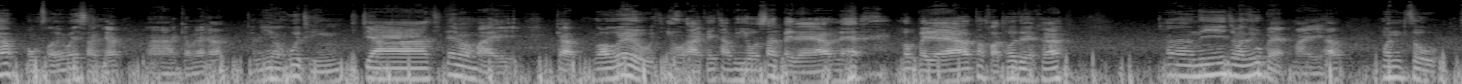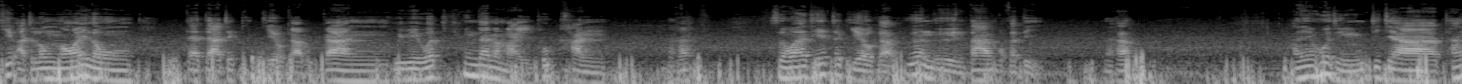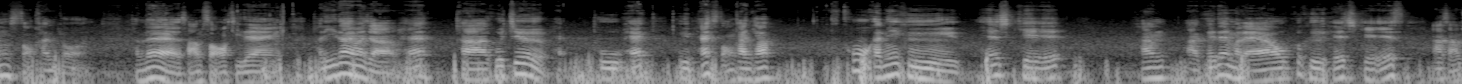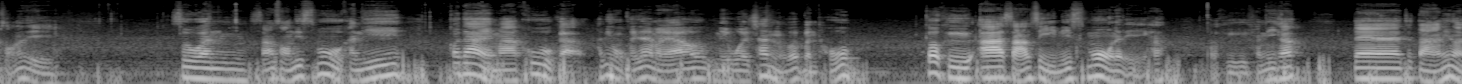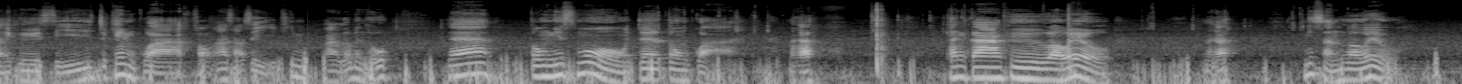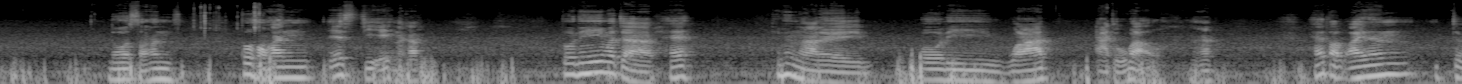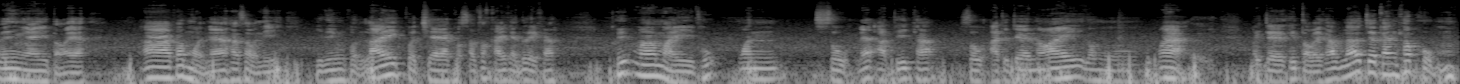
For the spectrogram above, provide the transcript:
ครับ ผมสอยไว้สั่งครับอ่ากลับมาครับทีนี้มาพูดถึงจาที่ได้มาใหม่กับ l o r e l ที่ผมอาจเคยทำวิดีโอสั้นไปแล้วและลบไปแล้วต้องขอโทษด้วยครับอันนี้จะมาในรูปแบบใหม่ครับวันศุกคลิปอาจจะลงน้อยลง แต่จะอาจจะเกี่ยวกับการรีวิวรถที่เพิ่งได้มาใหม่ทุกคันนะครับส่วนวันอาทิตย์จะเกี่ยวกับเรื่องอื่นตามปกตินะครับ นนี้พูดถึงจิจาทั้งสองคันก่อน คันแรก 32 สีแดง คันนี้ได้มาจากแพ็คคาคูเจอร์ทูแพ็คคือแพ็คสองคันครับ คู่คันนี้คือ HKS คันอาจเคยได้มาแล้วก็คือ HKS R32 นั่นเอง ส่วน 32 Nismo คันนี้ก็ได้มาคู่กับคันที่ผมเคยได้มาแล้วในเวอร์ชั่นรถบรรทุกก็คือ R34 Nismo นั่นเองครับ ก็คือคันนี้ครับ แต่จะต่างนิดหน่อยคือสีจะเข้มกว่าของ R34 ที่มารถบรรทุกและตรง Nismo จะตรงกว่านะครับคันกลางคือ r o w e l นะครับนิสสัน r o w e l ตัว2000ตัว 2000 SGX นะครับ ตัวนี้มาจากแพ็คที่เพิ่งมาเลยโบลีวาร์ดอาจถูกเปล่านะฮะแค่ต่อไปนั้น จะเป็นยังไงต่ออะอ่าก็หมดแล้วครับสำหรับวันนี้อย่าลืมกดไลค์กดแชร์กด subscribe กันด้วยครับ คลิปมาใหม่ทุกวันศุกร์และอาทิตย์ครับศุกร์อาจจะเจอน้อยลงมากไปเจอคลิปต่อไปครับ แล้วเจอกันครับผม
